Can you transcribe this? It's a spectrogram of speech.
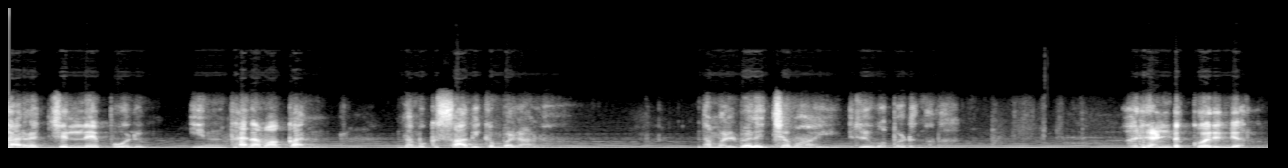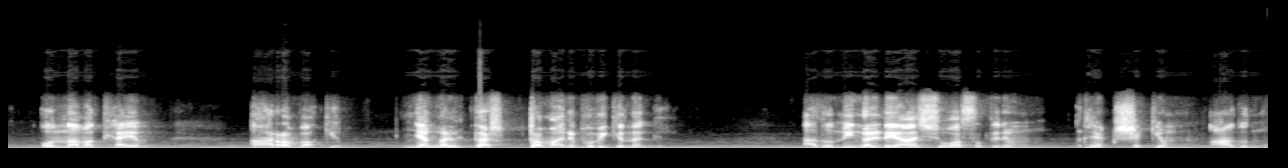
കരച്ചിലിനെ പോലും ഇന്ധനമാക്കാൻ നമുക്ക് സാധിക്കുമ്പോഴാണ് നമ്മൾ വെളിച്ചമായി രൂപപ്പെടുന്നത്. രണ്ട് കൊരിന്റർ ഒന്നാം അധ്യായം ആറാം വാക്യം. ഞങ്ങൾ കഷ്ടം അനുഭവിക്കുന്നെങ്കിൽ അത് നിങ്ങളുടെ ആശ്വാസത്തിനും രക്ഷയ്ക്കും ആകുന്നു.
